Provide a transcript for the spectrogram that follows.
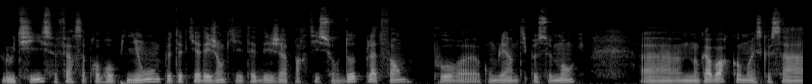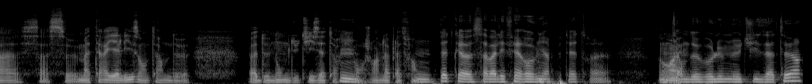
l'outil, se faire sa propre opinion. Peut-être qu'il y a des gens qui étaient déjà partis sur d'autres plateformes pour combler un petit peu ce manque donc à voir comment est-ce que ça, ça se matérialise en termes de, bah, de nombre d'utilisateurs qui hmm. vont rejoindre la plateforme. Hmm. Peut-être que ça va les faire revenir peut-être euh, en termes de volume d'utilisateurs.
